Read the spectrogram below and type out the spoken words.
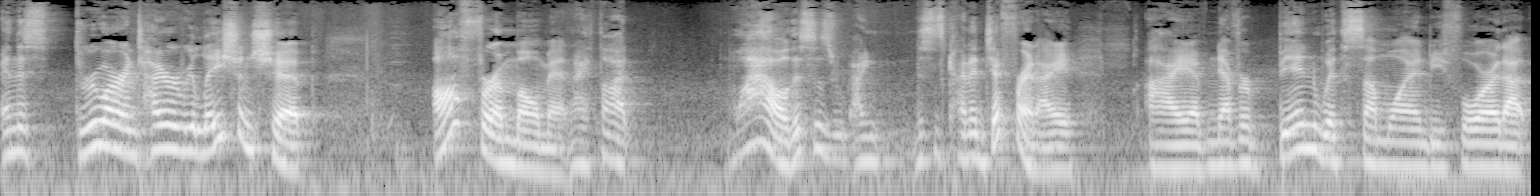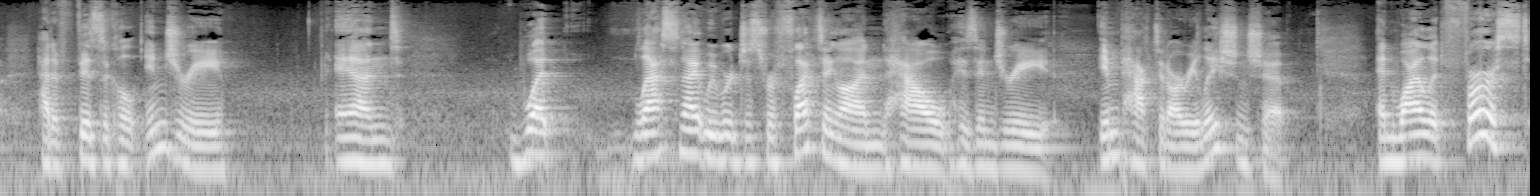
and this threw our entire relationship off for a moment. And I thought, wow, this is I this is kind of different. I I have never been with someone before that had a physical injury and what last night we were just reflecting on how his injury impacted our relationship. And while at first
